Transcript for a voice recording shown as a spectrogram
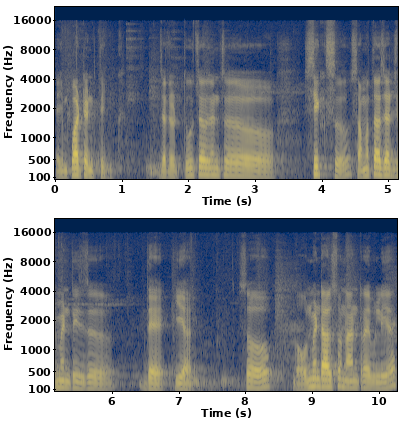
important thing जट two thousand six Samata judgement is there So government also non-tribal here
